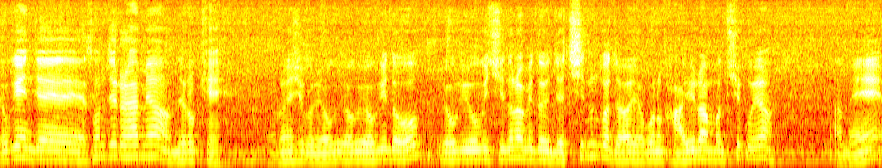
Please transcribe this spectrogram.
요게 이제 손질을 하면 이렇게 이런 식으로 여기 여기 여기도 여기 여기 지느러미도 이제 치는 거죠. 요거는 가위로 한번 치고요. 그다음에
